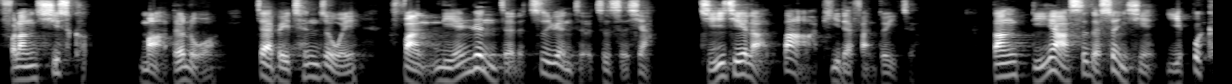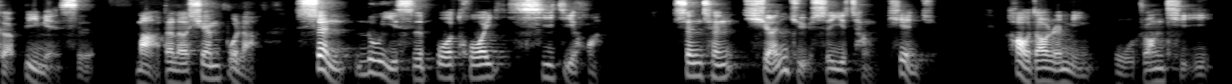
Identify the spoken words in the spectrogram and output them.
弗朗西斯科·马德罗在被称之为反连任者的志愿者支持下，集结了大批的反对者。当迪亚斯的胜选已不可避免时，马德罗宣布了圣路易斯波托西计划，声称选举是一场骗局，号召人民武装起义。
